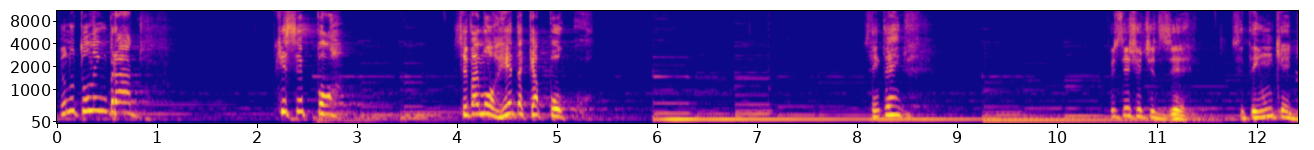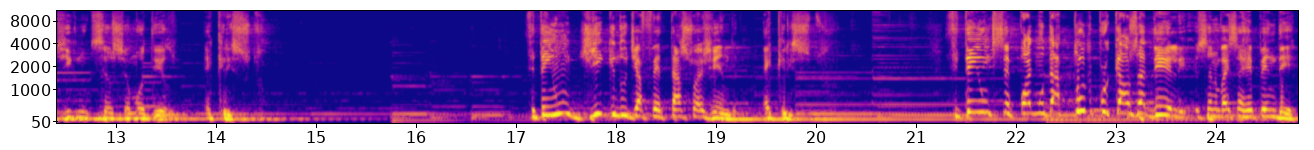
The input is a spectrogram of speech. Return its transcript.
Eu não estou lembrado, porque você é pó, você vai morrer daqui a pouco. Você entende? Pois deixa eu te dizer: se tem um que é digno de ser o seu modelo, é Cristo. Se tem um digno de afetar sua agenda, é Cristo. Se tem um que você pode mudar tudo por causa dele, você não vai se arrepender,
